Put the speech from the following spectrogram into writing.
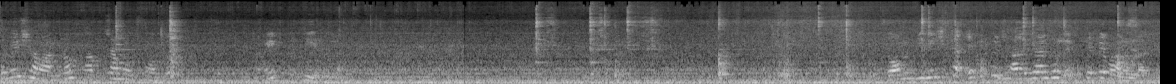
খুবই সামান্য হাফ চামচ মতো আমি দিয়ে দিলাম। দম জিনিসটা একটু ঝাল ঝাল হলে খেতে ভালো লাগে।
